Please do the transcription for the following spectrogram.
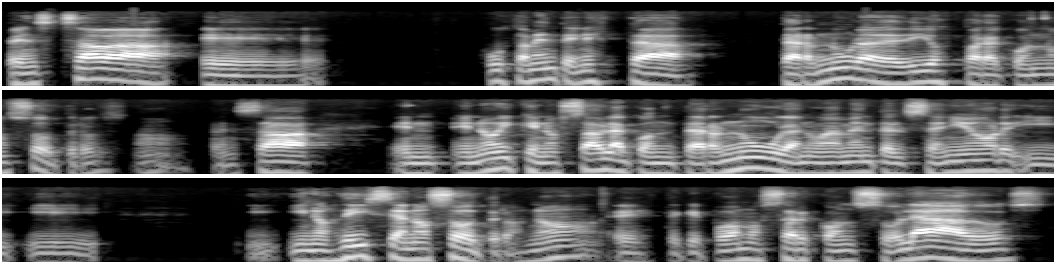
Pensaba eh, justamente en esta ternura de Dios para con nosotros, ¿no? Pensaba en, hoy que nos habla con ternura nuevamente el Señor y, nos dice a nosotros, ¿no? Este, que podamos ser consolados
